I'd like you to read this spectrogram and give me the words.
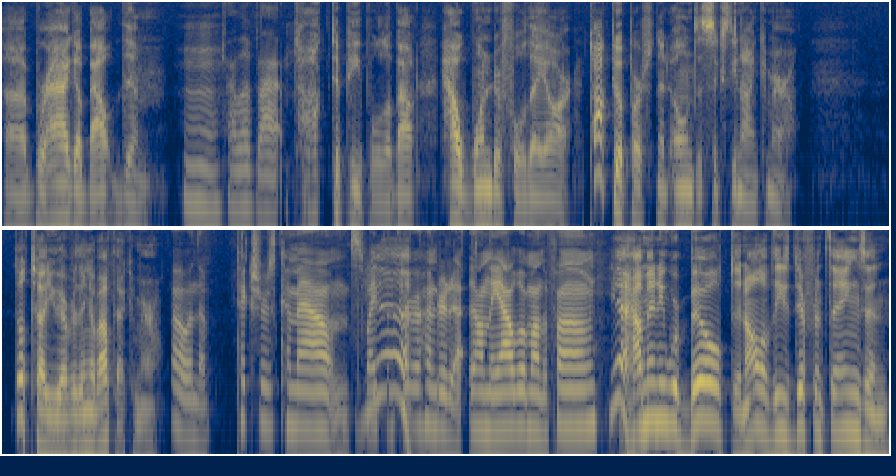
uh, brag about them. Mm, I love that. Talk to people about how wonderful they are. Talk to a person that owns a 69 Camaro. They'll tell you everything about that Camaro. Oh, and the pictures come out and swiping Yeah. through a hundred on the album on the phone. Yeah, how many were built and all of these different things. And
